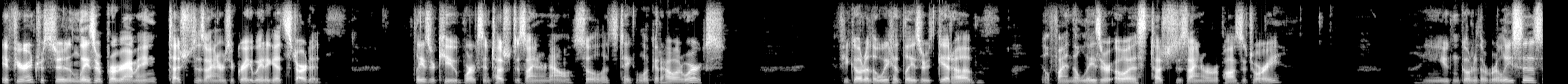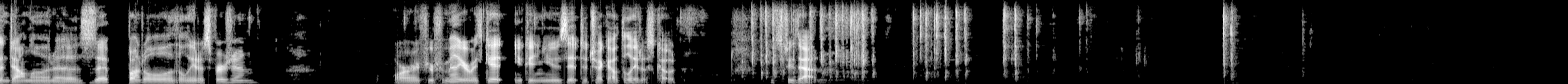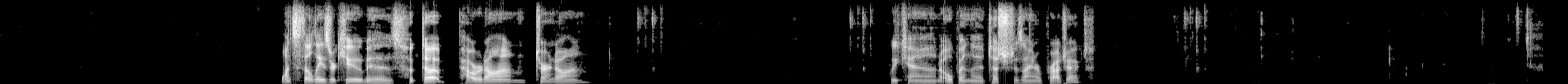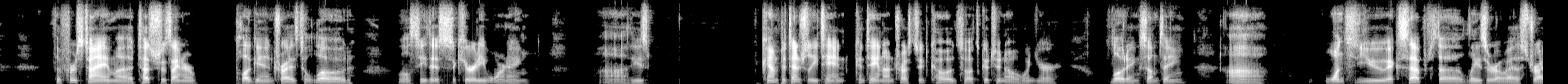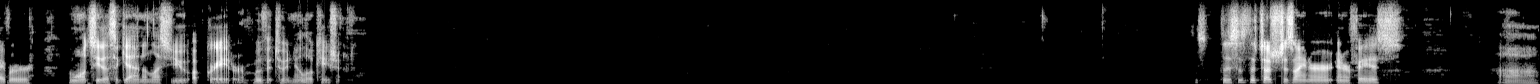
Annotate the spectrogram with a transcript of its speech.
If you're interested in laser programming, Touch Designer is a great way to get started. LaserCube works in Touch Designer now, so let's take a look at how it works. If you go to the Wicked Lasers GitHub, you'll find the Laser OS Touch Designer repository. You can go to the releases and download a zip bundle of the latest version. Or if you're familiar with Git, you can use it to check out the latest code. Let's do that. Once the laser cube is hooked up, powered on, turned on, we can open the Touch Designer project. The first time a Touch Designer plugin tries to load, we'll see this security warning. Uh, these can potentially contain untrusted code, so it's good to know when you're loading something. Uh, once you accept the Laser OS driver, you won't see this again unless you upgrade or move it to a new location. This is the Touch Designer interface. Uh,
